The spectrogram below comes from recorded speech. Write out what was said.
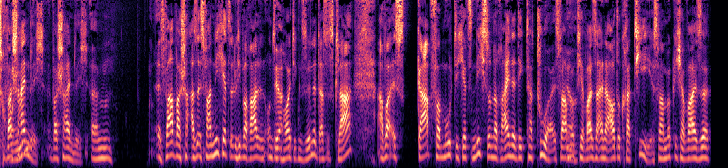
träumen? Wahrscheinlich, wahrscheinlich. Ähm, es war wahrscheinlich, also es war nicht jetzt liberal in unserem Ja. heutigen Sinne, das ist klar, aber es gab vermutlich jetzt nicht so eine reine Diktatur. Es war Ja. möglicherweise eine Autokratie. Es war möglicherweise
